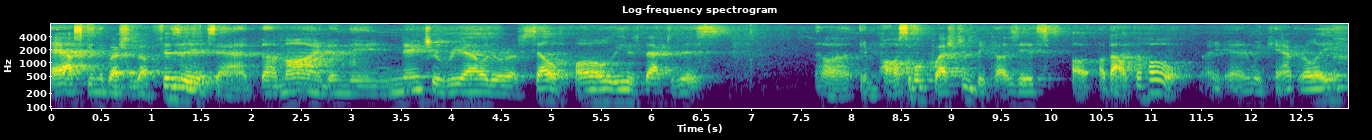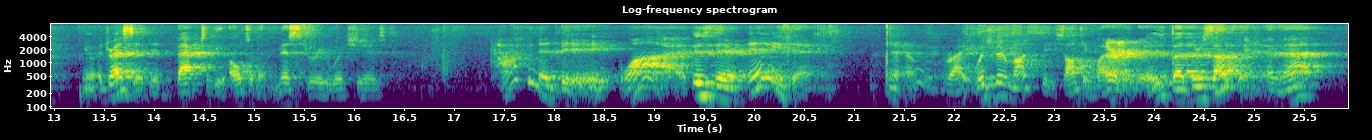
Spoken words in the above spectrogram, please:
asking the questions about physics and the mind and the nature of reality or of self all leads back to this uh, impossible question because it's uh, about the whole, right? And we can't really you know, address it. it. Back to the ultimate mystery, which is how can it be? Why? Is there anything? You know, right? Which there must be something, whatever it is, but there's something. And that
